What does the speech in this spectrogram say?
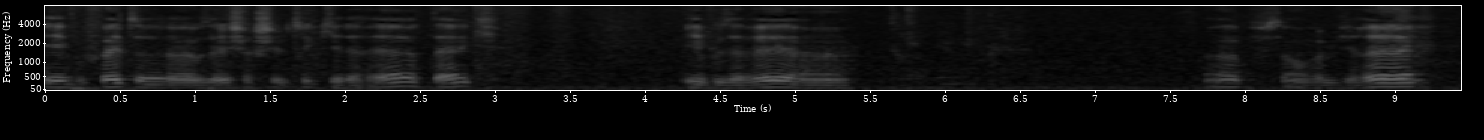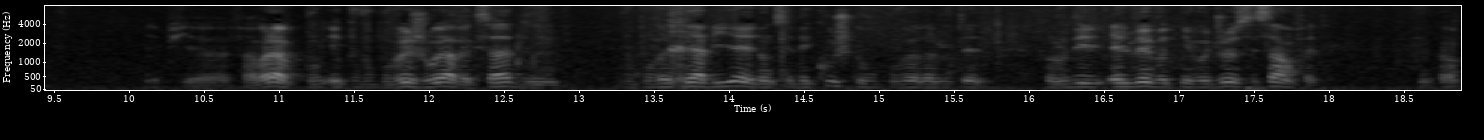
Et vous faites, euh, vous allez chercher le truc qui est derrière, tac. Et vous avez, euh, hop, ça on va le virer. Euh, enfin voilà, vous pouvez- et vous pouvez jouer avec ça. de- vous pouvez réhabiller, donc c'est des couches que vous pouvez rajouter. Quand je vous dis élever votre niveau de jeu, c'est ça en fait. D'accord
